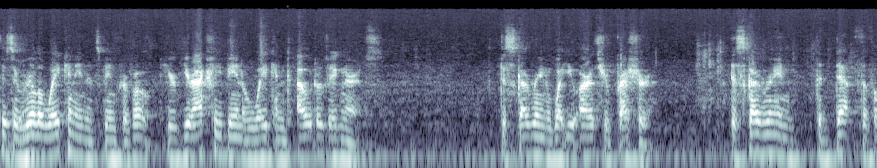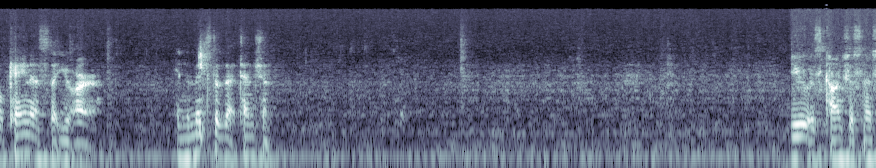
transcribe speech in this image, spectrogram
there's a real awakening that's being provoked. You're, you're actually being awakened out of ignorance, discovering what you are through pressure, discovering the depth of okayness that you are in the midst of that tension. You as consciousness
